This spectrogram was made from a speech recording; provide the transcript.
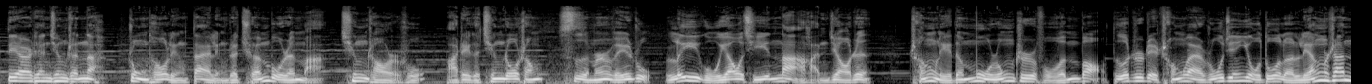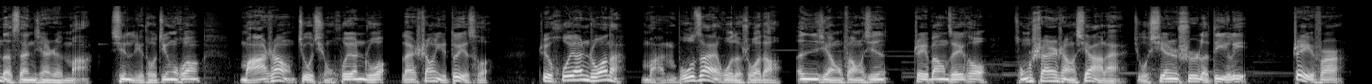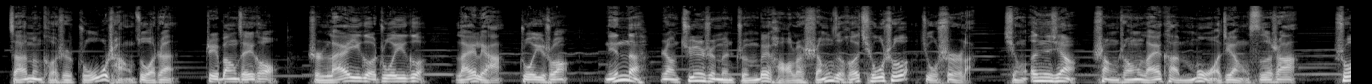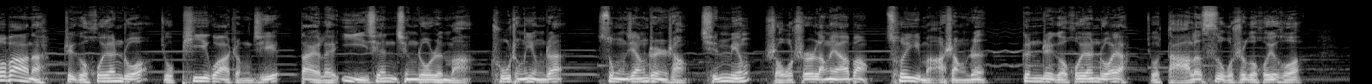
第二天清晨呢。众头领带领着全部人马倾巢而出，把这个青州城四门围住，擂鼓摇旗，呐喊叫阵。城里的慕容知府闻报，得知这城外如今又多了梁山的三千人马，心里头惊慌，马上就请呼延灼来商议对策。这呼延灼呢，满不在乎地说道：“恩相放心，这帮贼寇从山上下来就先失了地利，这番咱们可是主场作战，这帮贼寇。”是来一个捉一个，来俩捉一双。您呢，让军士们准备好了绳子和囚车就是了。请恩相上城来看末将厮杀。说罢呢，这个霍元卓就披挂整齐，带了一千青州人马出城应战。宋江镇上，秦明手持狼牙棒，催马上阵，跟这个霍元卓呀就打了四五十个回合。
